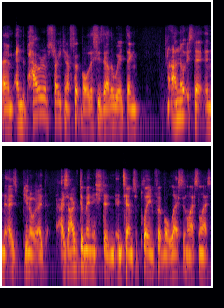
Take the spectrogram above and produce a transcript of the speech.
Um, and the power of striking a football, this is the other weird thing. I noticed that in, as you know, as I've diminished in, in terms of playing football less and less and less,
